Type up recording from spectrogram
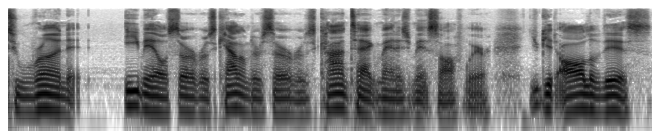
to run email servers, calendar servers, contact management software. You get all of this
